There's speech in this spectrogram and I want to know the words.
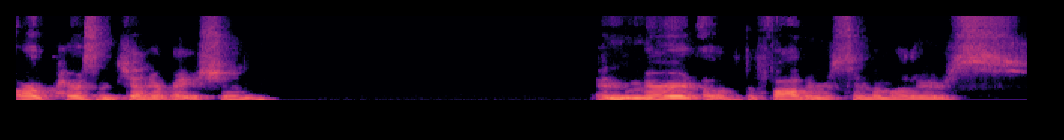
our present generation and the merit of the fathers and the mothers,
